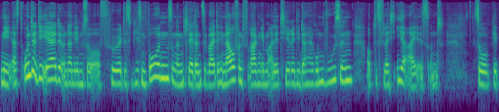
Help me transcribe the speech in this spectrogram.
nee, erst unter die Erde und dann eben so auf Höhe des Wiesenbodens und dann klettern sie weiter hinauf und fragen eben alle Tiere, die da herumwuseln, ob das vielleicht ihr Ei ist. Und so geht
